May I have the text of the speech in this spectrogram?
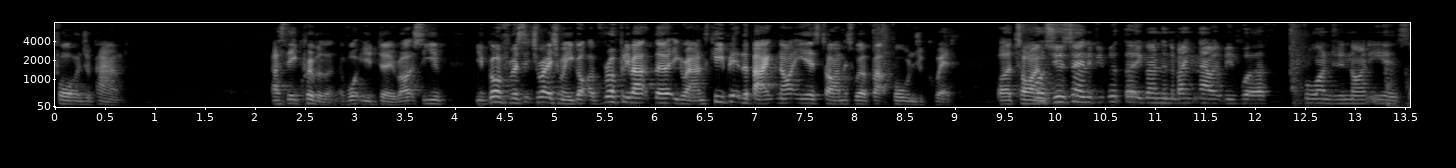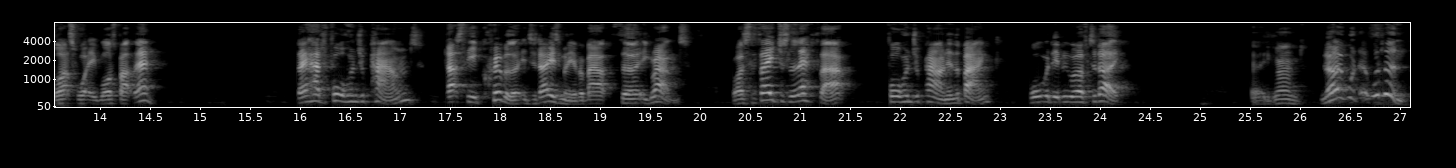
four hundred pound. That's the equivalent of what you'd do, right? So you've you've gone from a situation where you've got roughly about thirty grand, keep it in the bank, ninety years time, it's worth about four hundred quid. By the time, Well, so you're saying if you put 30 grand in the bank now, it'd be worth 490 years. well, that's what it was back then. They had four hundred pounds. That's the equivalent in today's money of about thirty grand, right? So if they just left that four hundred pound in the bank, what would it be worth today? 30 grand. No, it, would, it wouldn't.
